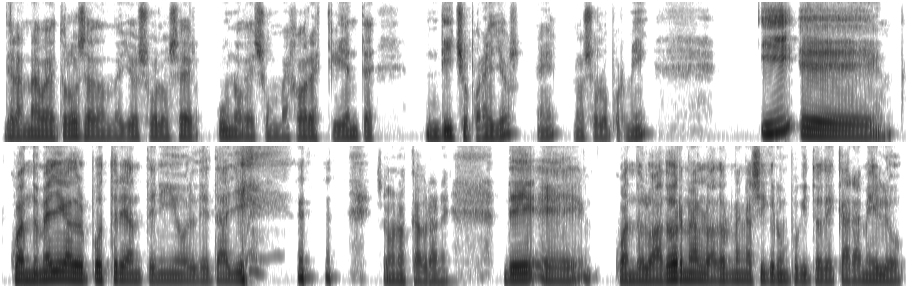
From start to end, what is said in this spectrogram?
de las Navas de Tolosa, donde yo suelo ser uno de sus mejores clientes dicho por ellos, ¿eh? no solo por mí. Y eh, cuando me ha llegado el postre han tenido el detalle, son unos cabrones, de eh, cuando lo adornan, lo adornan así con un poquito de caramelo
